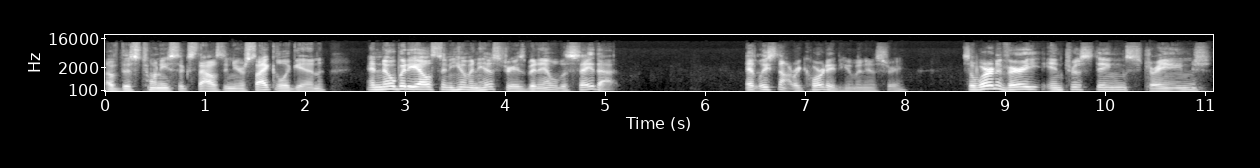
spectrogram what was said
of this 26,000 year cycle again. And nobody else in human history has been able to say that, at least not recorded human history. So we're in a very interesting, strange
